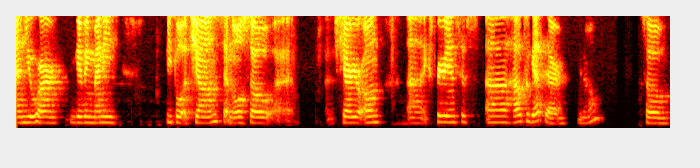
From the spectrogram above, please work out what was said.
and you are giving many people a chance and also uh, share your own uh, experiences uh, how to get there. You know, so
